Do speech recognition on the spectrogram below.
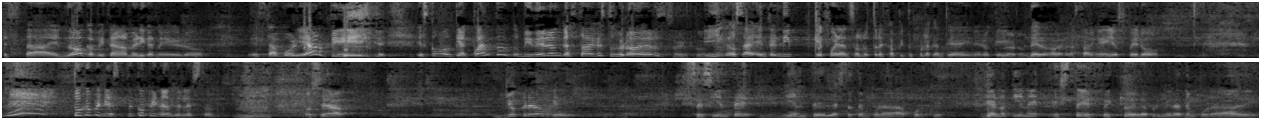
está el nuevo Capitán América Negro, está Moriarty. Es como que a cuánto dinero han gastado en estos brothers. Exacto. Y, o sea, entendí que fueran solo tres capítulos por la cantidad de dinero que Claro. deben haber gastado en ellos, pero... ¿Tú qué opinas? ¿Tú qué opinas de esto? Mm, o sea, yo creo que se siente bien tela esta temporada porque ya no tiene este efecto de la primera temporada de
